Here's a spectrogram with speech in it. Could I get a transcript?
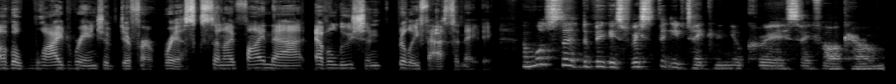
of a wide range of different risks. And I find that evolution really fascinating. And what's the, the biggest risk that you've taken in your career so far, Carol?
